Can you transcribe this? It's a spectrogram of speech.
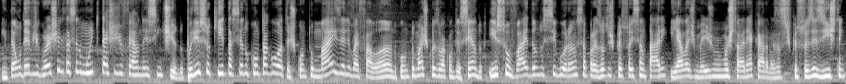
Então o David Grush ele tá sendo muito teste de ferro nesse sentido. Por isso que tá sendo conta-gotas. Quanto mais ele vai falando, quanto mais coisa vai acontecendo, isso vai dando segurança para as outras pessoas sentarem e elas mesmas mostrarem a cara. Mas essas pessoas existem,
